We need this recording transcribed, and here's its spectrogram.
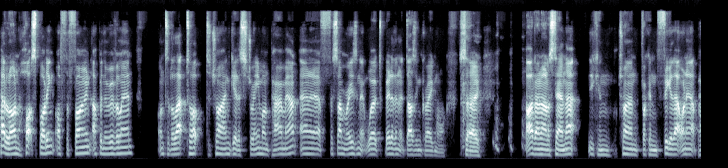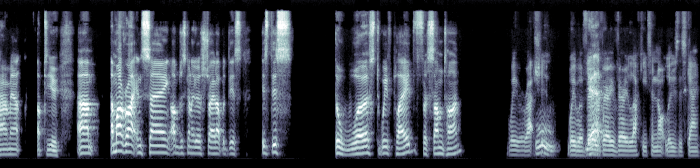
had it on hot spotting off the phone up in the Riverland onto the laptop to try and get a stream on Paramount, and uh, for some reason it worked better than it does in Craigmore. So I don't understand that. You can try and fucking figure that one out, Paramount. Up to you. Um, am I right in saying I'm just going to go straight up with this? Is this the worst we've played for some time? We were rat shit. Ooh, We were very, Yeah. very, very lucky to not lose this game.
